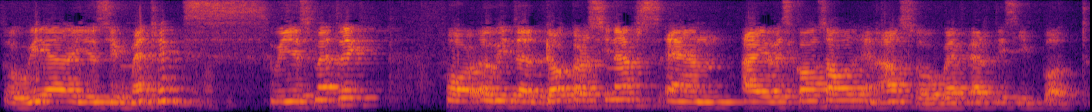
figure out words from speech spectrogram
So we are using Matrix. We use Matrix for uh, with the Docker Synapse and iOS console and also WebRTC bot.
